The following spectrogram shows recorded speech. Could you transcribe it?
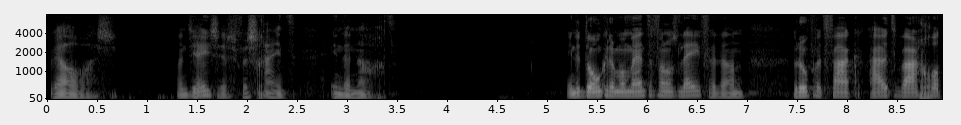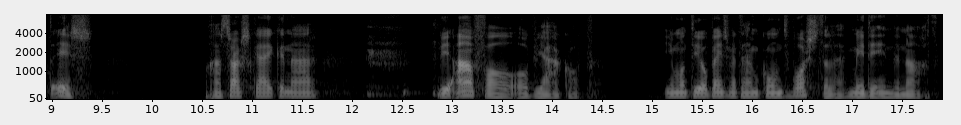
wel was? Want Jezus verschijnt in de nacht. In de donkere momenten van ons leven, dan roepen we het vaak uit waar God is. We gaan straks kijken naar die aanval op Jacob. Iemand die opeens met hem komt worstelen midden in de nacht.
